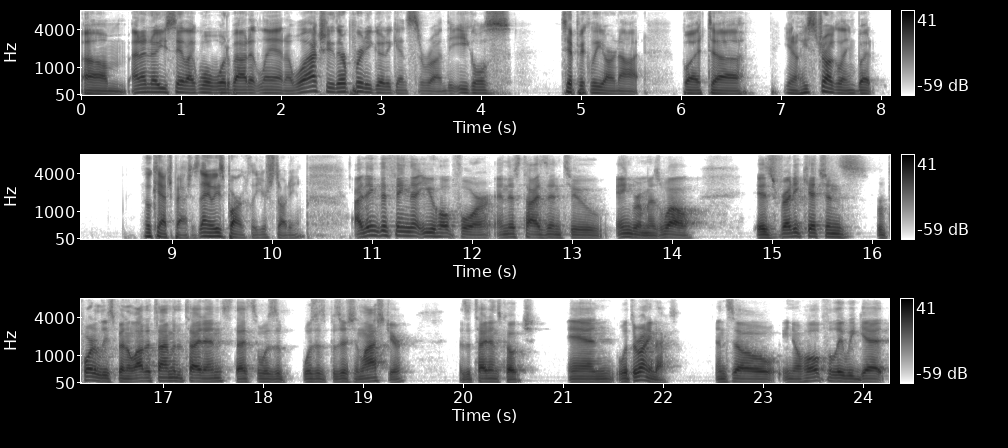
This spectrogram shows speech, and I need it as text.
Um, and I know you say like, well, what about Atlanta? Well, actually, they're pretty good against the run. The Eagles typically are not, but uh, you know he's struggling, but he'll catch passes. Anyways, Barkley, you're starting him. I think the thing that you hope for, and this ties into Engram as well, is Freddie Kitchens reportedly spent a lot of time with the tight ends. That was was his position last year as a tight ends coach, and with the running backs. And so, you know, hopefully we get.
